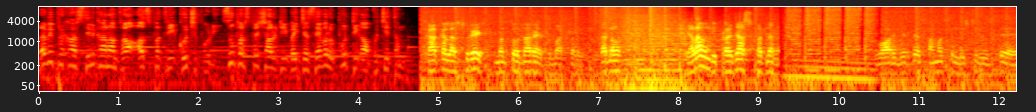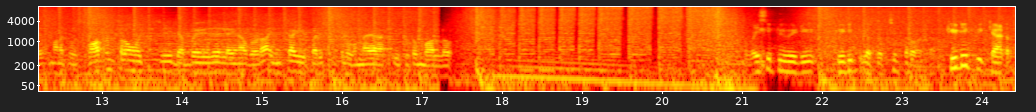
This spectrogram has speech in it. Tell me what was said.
రవి ప్రకాష్ సిలికానాంధ్ర ఆసుపత్రి కూచిపూడి సూపర్ స్పెషాలిటీ వైద్య సేవలు పూర్తిగా ఉచితం. కాకల సురేష్ మనతో నారాయణ మాట్లాడు. ఎలా ఉంది ప్రజాస్పందన? వారు చెప్పే సమస్యల లిస్టు చూస్తే మనకు స్వాతంత్రం వచ్చి డెబ్బై ఐదేళ్ళు అయినా కూడా ఇంకా ఈ పరిస్థితులు ఉన్నాయా ఈ కుటుంబాల్లో? వైసీపీ వీడి టీడీపీలోకి వచ్చిన తర్వాత టీడీపీ క్యాడర్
